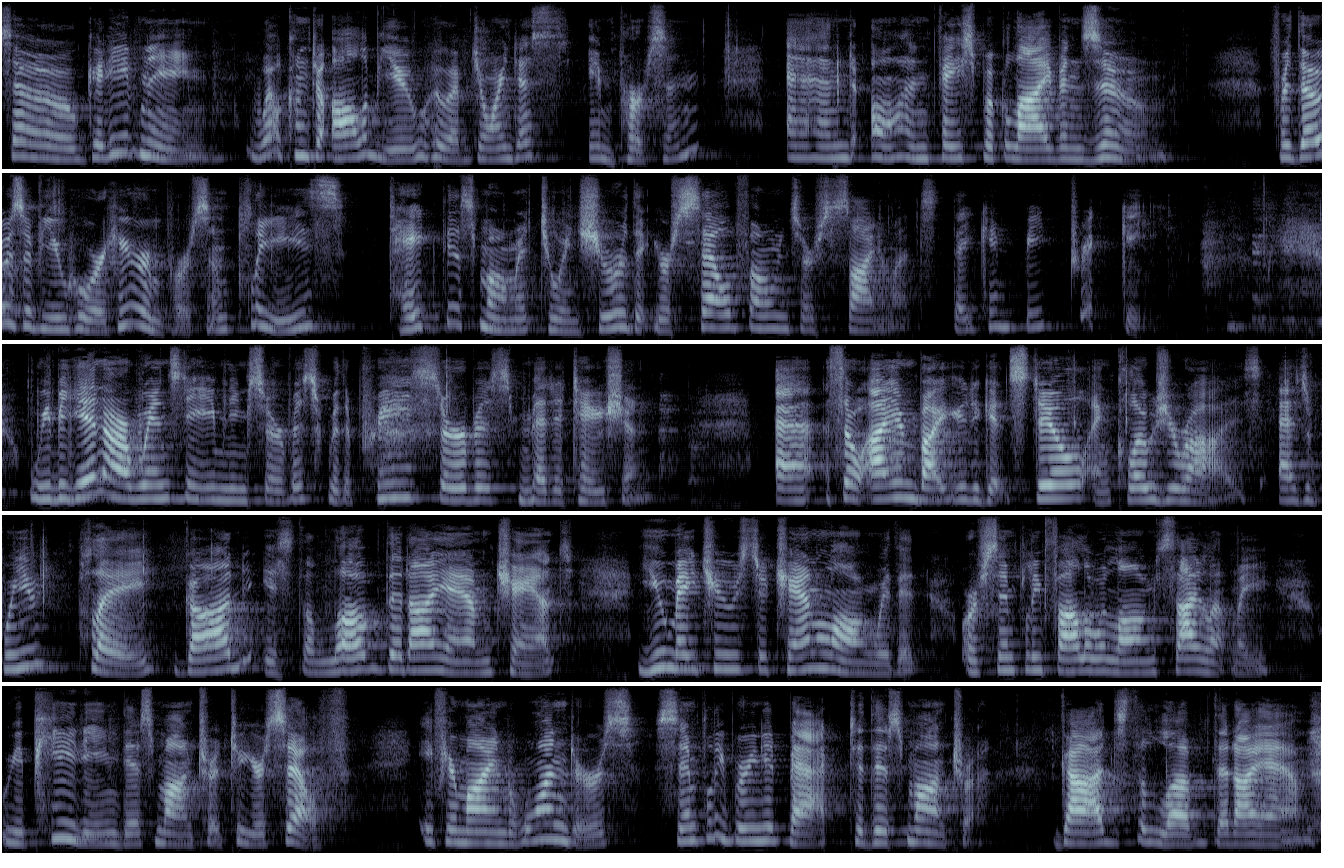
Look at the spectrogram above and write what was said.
So, good evening. Welcome to all of you who have joined us in person and on Facebook Live and Zoom. For those of you who are here in person, please take this moment to ensure that your cell phones are silenced. They can be tricky. we begin our Wednesday evening service with a pre-service meditation. Uh, so I invite you to get still and close your eyes. As we play God is the love that I am chant, you may choose to chant along with it or simply follow along silently, repeating this mantra to yourself. If your mind wanders, simply bring it back to this mantra God's the love that I am.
